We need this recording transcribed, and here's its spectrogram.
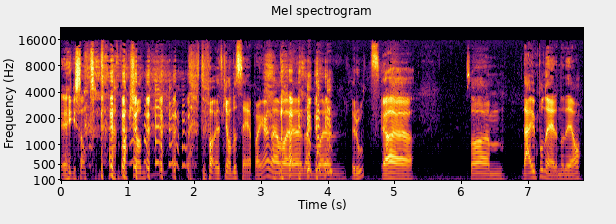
Ikke sant? Det er bare sånn, du bare vet ikke hva du ser på engang. Det er bare, det er bare rot. ja, ja, ja. Så um, det er imponerende, det òg,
